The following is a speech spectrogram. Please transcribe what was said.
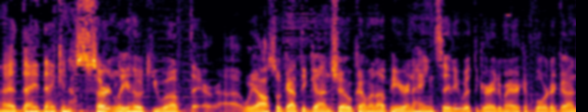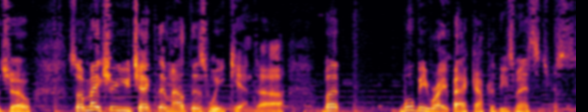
Uh, they they can certainly hook you up there. Uh, we also got the gun show coming up here in Haines City with the Great American Florida Gun Show, so make sure you check them out this weekend. Uh, but we'll be right back after these messages.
